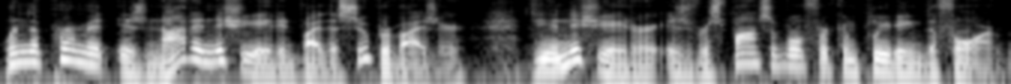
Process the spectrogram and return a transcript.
When the permit is not initiated by the supervisor, the initiator is responsible for completing the form.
